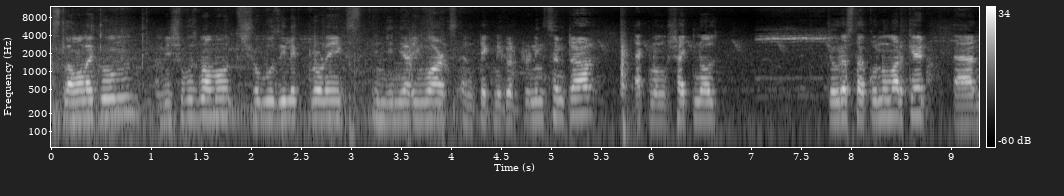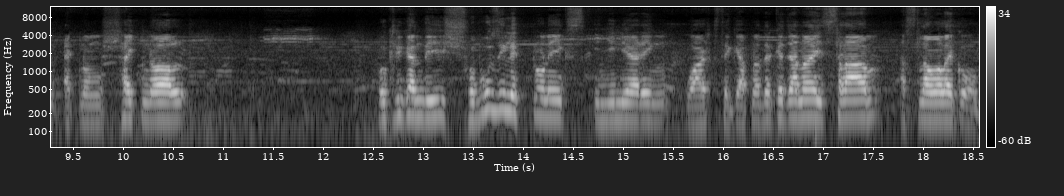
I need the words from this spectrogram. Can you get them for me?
আসসালামু আলাইকুম। আমি Sabuj Mahmud, Sabuj electronics engineering works and technical training centre এক নং সাইকনল চৌরাস্তা কোনো মার্কেট অ্যান্ড এক নং সাইকনল বকরিকান্দি সবুজ ইলেকট্রনিক্স ইঞ্জিনিয়ারিং ওয়ার্কস থেকে আপনাদেরকে জানাই সালাম, আসসালামু আলাইকুম।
